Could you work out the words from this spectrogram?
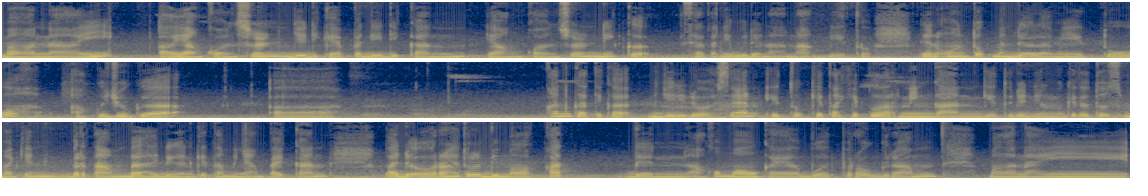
mengenai uh, yang concern jadi kayak pendidikan yang concern di kesehatan ibu dan anak gitu. Dan untuk mendalami itu aku juga uh, kan ketika menjadi dosen itu kita keep learning kan gitu. Dan ilmu kita tuh semakin bertambah dengan kita menyampaikan pada orang itu lebih melekat. Dan aku mau kayak buat program mengenai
